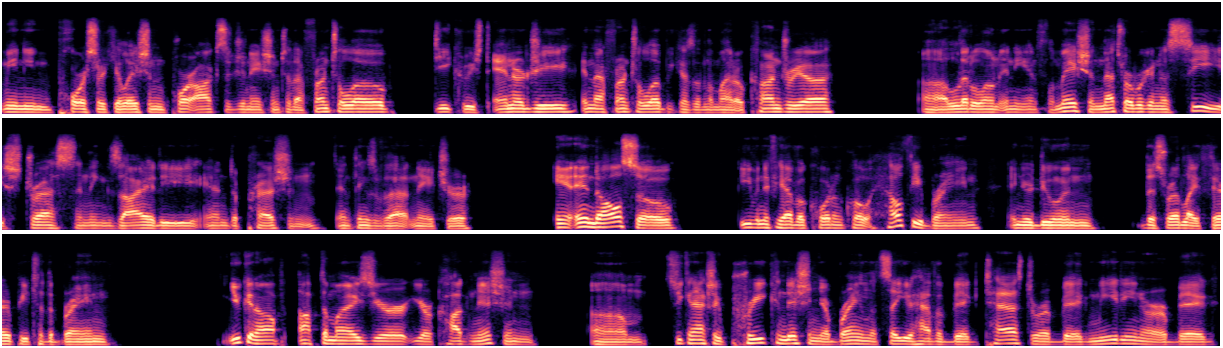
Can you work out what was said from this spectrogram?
meaning poor circulation, poor oxygenation to that frontal lobe, decreased energy in that frontal lobe because of the mitochondria, uh, let alone any inflammation, that's where we're going to see stress and anxiety and depression and things of that nature. And, and also, even if you have a quote unquote healthy brain and you're doing this red light therapy to the brain, you can op- optimize your your cognition. Um, so you can actually precondition your brain. Let's say you have a big test or a big meeting or a big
